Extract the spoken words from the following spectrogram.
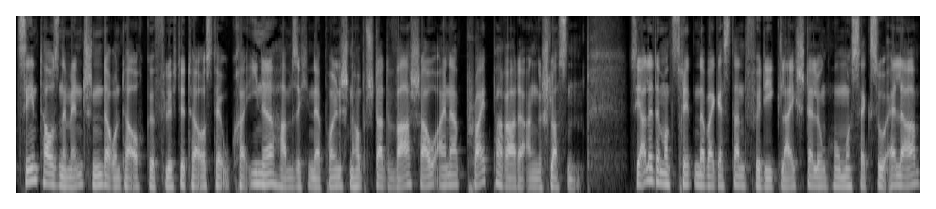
Zehntausende Menschen, darunter auch Geflüchtete aus der Ukraine, haben sich in der polnischen Hauptstadt Warschau einer Pride-Parade angeschlossen. Sie alle demonstrierten dabei gestern für die Gleichstellung Homosexueller.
